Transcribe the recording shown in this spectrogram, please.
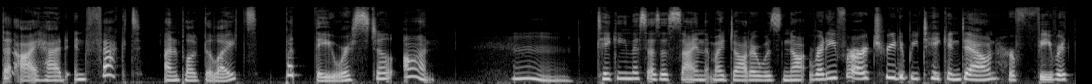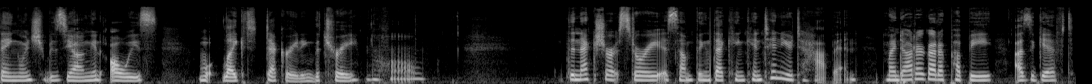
that I had, in fact, unplugged the lights, but they were still on. Hmm. Taking this as a sign that my daughter was not ready for our tree to be taken down, her favorite thing when she was young and always liked decorating the tree. oh. The next short story is something that can continue to happen. My daughter got a puppy as a gift,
